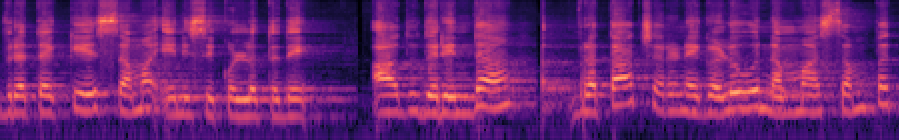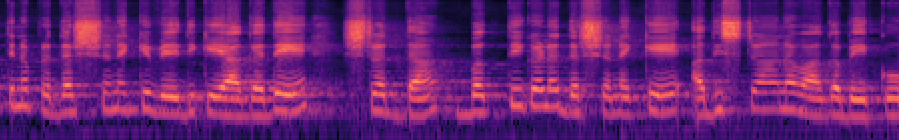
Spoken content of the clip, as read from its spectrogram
ವ್ರತಕ್ಕೆ ಸಮ ಎನಿಸಿಕೊಳ್ಳುತ್ತದೆ. ಆದುದರಿಂದ ವ್ರತಾಚರಣೆಗಳು ನಮ್ಮ ಸಂಪತ್ತಿನ ಪ್ರದರ್ಶನಕ್ಕೆ ವೇದಿಕೆಯಾಗದೆ ಶ್ರದ್ಧಾ, ಭಕ್ತಿಗಳ ದರ್ಶನಕ್ಕೆ ಅಧಿಷ್ಠಾನವಾಗಬೇಕು.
